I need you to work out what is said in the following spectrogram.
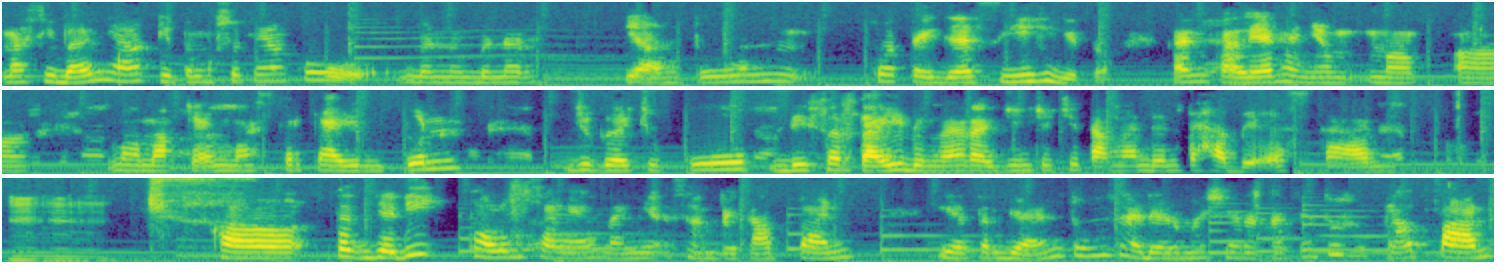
masih banyak gitu. Maksudnya aku bener-bener ya ampun kok tega sih? gitu. Kan kalian hanya mem- eh, memakai masker kain pun juga cukup disertai dengan rajin cuci tangan dan PHBS kan. Mm-mm. kalau ter- jadi kalau misalnya nanya sampai kapan ya tergantung sadar masyarakatnya tuh kapan.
